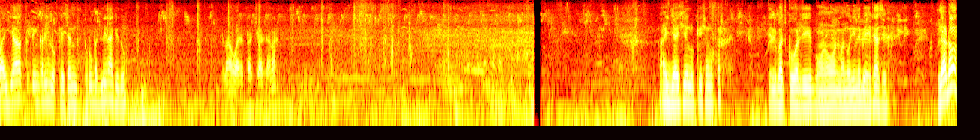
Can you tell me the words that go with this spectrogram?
આવી ગયા શૂટિંગ કરીને લોકેશન થોડું બદલી નાખ્યું હતું પેલા આવ્યા હતા ચાર જણા. આવી જાય છે લોકેશન ઉપર. પેલી બાજુ કુંવરજી, ભોણો અને મનોજીને બેઠ્યા છે. લેડો!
